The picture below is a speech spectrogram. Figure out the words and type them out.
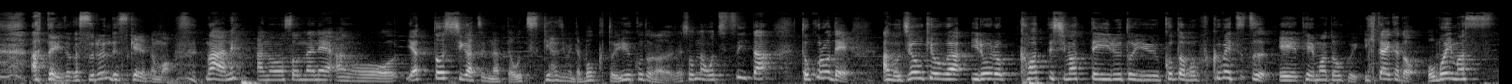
あったりとかするんですけれども。まあねあのそんなねあのやっと4月になって落ち着き始めた僕ということなのでそんな落ち着いたところであの状況がいろいろ変わってしまっているということも含めつつ、えーテーマトークいきたいかと思います。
